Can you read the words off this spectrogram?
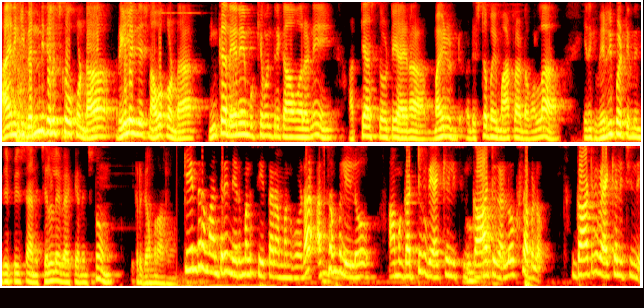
ఆయనకి ఇవన్నీ తెలుసుకోకుండా రియలైజేషన్ అవ్వకుండా ఇంకా నేనే ముఖ్యమంత్రి కావాలని అత్యాశతోటి ఆయన మైండ్ డిస్టర్బ్ అయి మాట్లాడడం వల్ల ఈయనకి వెర్రి పట్టిందని చెప్పేసి ఆయన చెల్లెలే వ్యాఖ్యానించడం ఇక్కడ గమనార్హం. కేంద్ర మంత్రి నిర్మల సీతారామన్ కూడా అసెంబ్లీలో ఆమె గట్టిగా వ్యాఖ్యలు ఇచ్చింది. ఘాటుగా లోక్సభలో ఘాటుగా వ్యాఖ్యలు ఇచ్చింది.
